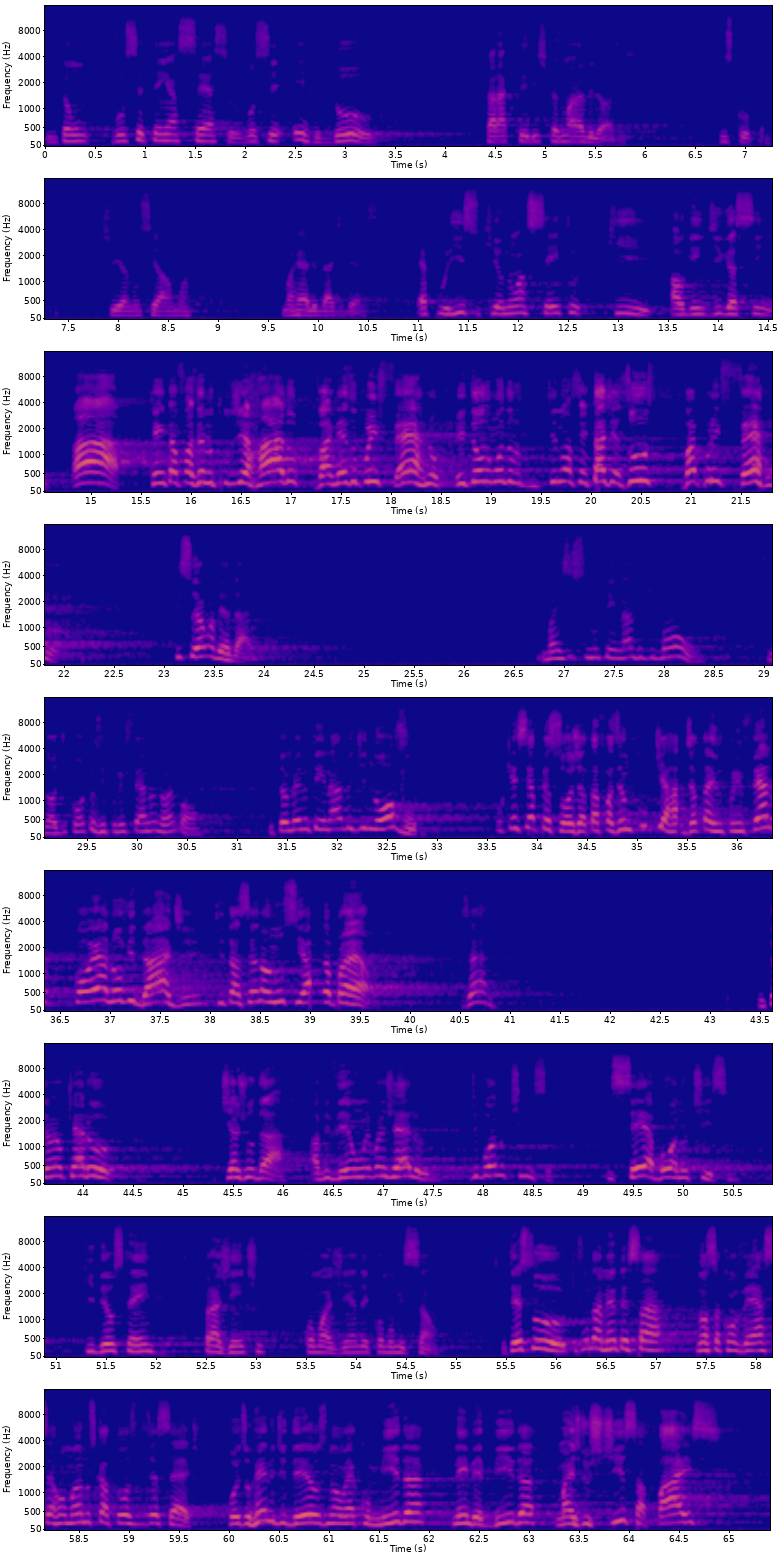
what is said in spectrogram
Então você tem acesso, você herdou características maravilhosas. Desculpa te anunciar uma, uma realidade dessa. É por isso que eu não aceito que alguém diga assim: ah, quem está fazendo tudo de errado vai mesmo para o inferno, e todo mundo que não aceitar Jesus vai para o inferno. Isso é uma verdade. Mas isso não tem nada de bom. Afinal de contas, ir para o inferno não é bom. E também não tem nada de novo. Porque se a pessoa já está fazendo tudo de errado, já está indo para o inferno, qual é a novidade que está sendo anunciada para ela? Zero. Então eu quero te ajudar a viver um evangelho de boa notícia e ser a boa notícia que Deus tem para a gente como agenda e como missão. O texto que fundamenta essa nossa conversa é Romanos 14, 17. Pois o reino de Deus não é comida nem bebida, mas justiça, paz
